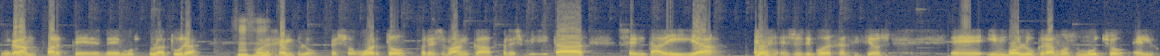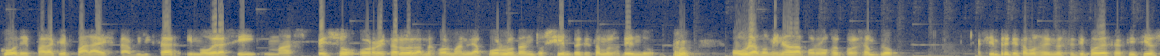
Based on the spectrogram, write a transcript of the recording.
gran parte de musculatura. Por ejemplo, peso muerto, press banca, press militar, sentadilla, ese tipo de ejercicios eh, involucramos mucho el core. ¿Para qué? Para estabilizar y mover así más peso o realizarlo de la mejor manera. Por lo tanto, siempre que estamos haciendo o una dominada, por, lo, por ejemplo, siempre que estamos haciendo este tipo de ejercicios,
